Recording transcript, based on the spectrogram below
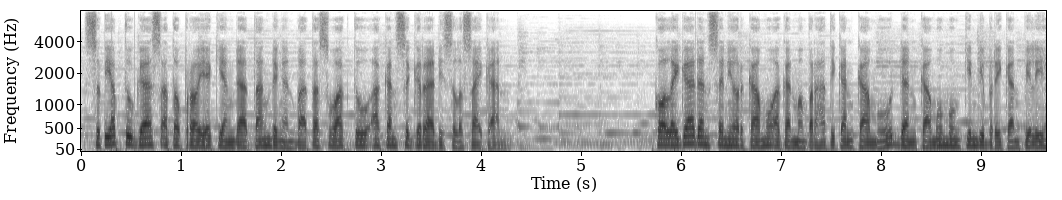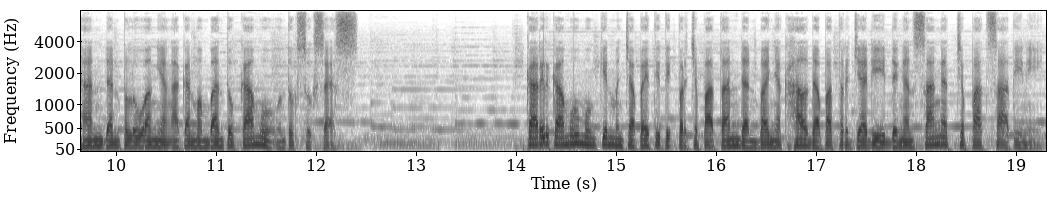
Setiap tugas atau proyek yang datang dengan batas waktu akan segera diselesaikan. Kolega dan senior kamu akan memperhatikan kamu dan kamu mungkin diberikan pilihan dan peluang yang akan membantu kamu untuk sukses. Karir kamu mungkin mencapai titik percepatan dan banyak hal dapat terjadi dengan sangat cepat saat ini.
